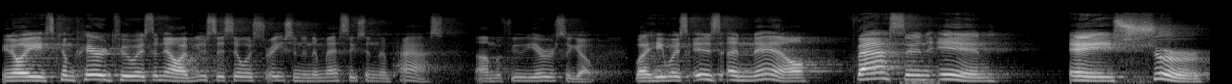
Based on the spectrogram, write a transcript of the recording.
You know, he's compared to as a nail. I've used this illustration in a message in the past, um, a few years ago but he was is a nail fastened in a sure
